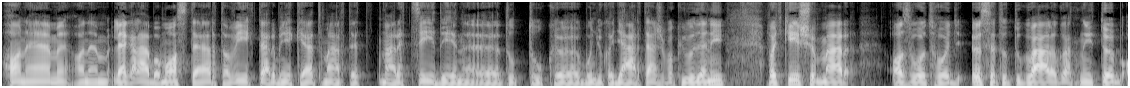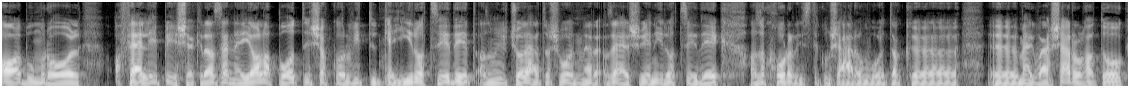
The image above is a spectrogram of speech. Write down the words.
hanem, hanem legalább a mastert, a végterméket már, te, már egy CD-n tudtuk mondjuk a gyártásba küldeni, vagy később már az volt, hogy összetudtuk válogatni több albumról a fellépésekre a zenei alapot, és akkor vittünk egy írott CD-t, az mondjuk csodálatos volt, mert az első ilyen írott CD-k, azok horrorisztikus áron voltak ö, ö, megvásárolhatók,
